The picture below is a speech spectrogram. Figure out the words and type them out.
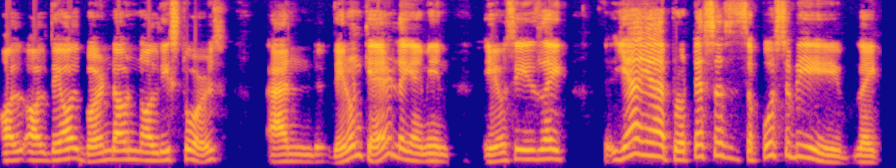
all, all they all burn down all these stores and they don't care. Like i mean aoc is like yeah yeah protesters are supposed to be like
